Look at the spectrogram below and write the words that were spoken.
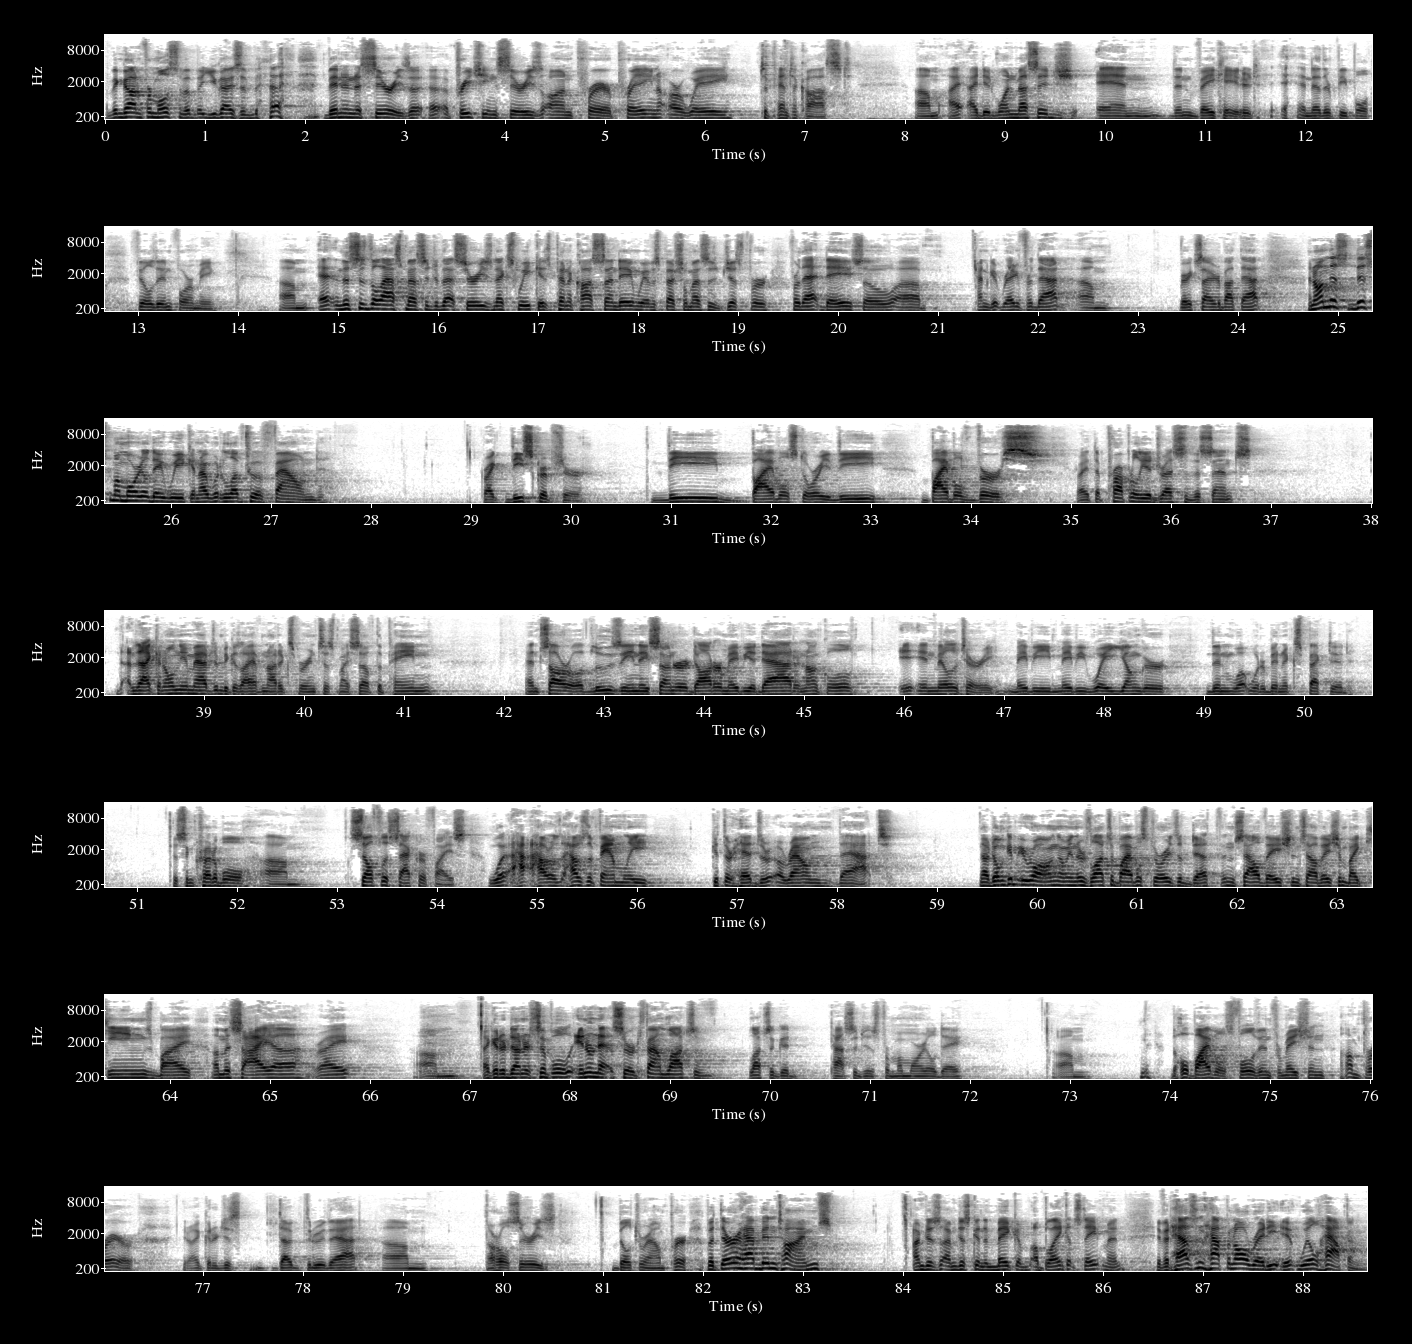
I've been gone for most of it, but you guys have been in a series, a, a preaching series on prayer, praying our way to Pentecost. Um, I, I, did one message and then vacated, and other people filled in for me. Um, and this is the last message of that series. Next week is Pentecost Sunday, and we have a special message just for, for that day. So, uh, kind of get ready for that. Um, very excited about that. And on this, this Memorial Day week, and I would love to have found right? The scripture, the Bible story, the Bible verse, right, that properly addresses the sense. And I can only imagine, because I have not experienced this myself, the pain and sorrow of losing a son or a daughter, maybe a dad, an uncle in military, maybe, maybe way younger than what would have been expected. This incredible um, selfless sacrifice. What, how, how does the family get their heads around that? Now, don't get me wrong. I mean, there's lots of Bible stories of death and salvation, salvation by kings, by a Messiah, right? Um, I could have done a simple internet search, found lots of lots of good passages from Memorial Day. Um, the whole Bible is full of information on prayer. You know, I could have just dug through that. Um, our whole series built around prayer. But there have been times. I'm just I'm just going to make a, a blanket statement. If it hasn't happened already, it will happen.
